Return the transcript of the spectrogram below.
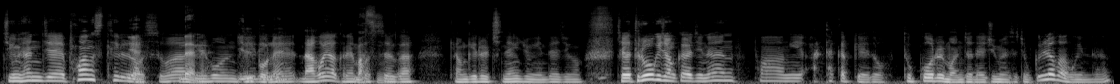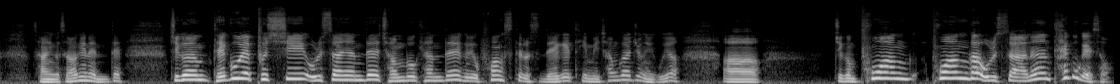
지금 현재 포항 스틸러스와 예. 일본 일본의 나고야 그랜퍼스가. 경기를 진행 중인데 지금 제가 들어오기 전까지는 포항이 안타깝게도 두 골을 먼저 내주면서 좀 끌려가고 있는 상황인 것을 확인했는데 지금 대구 FC, 울산현대, 전북현대 그리고 포항 스틸러스 네 개 팀이 참가 중이고요. 어, 지금 포항 포항과 울산은 태국에서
